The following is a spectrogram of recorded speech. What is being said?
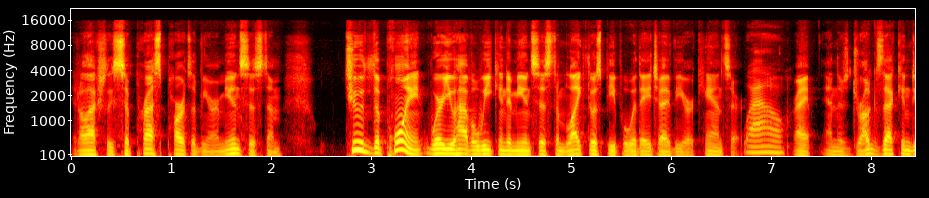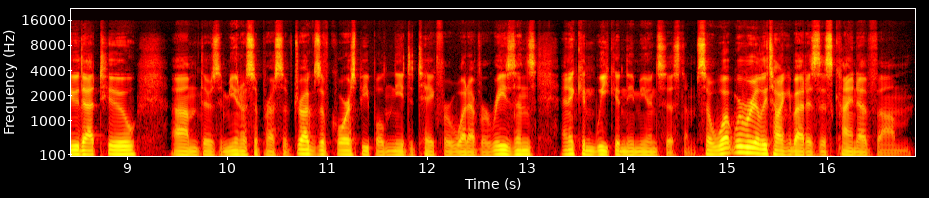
It'll actually suppress parts of your immune system to the point where you have a weakened immune system, like those people with HIV or cancer. Wow. Right. And there's drugs that can do that too. Um, there's immunosuppressive drugs, of course, people need to take for whatever reasons, and it can weaken the immune system. So, what we're really talking about is this kind of. Um,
